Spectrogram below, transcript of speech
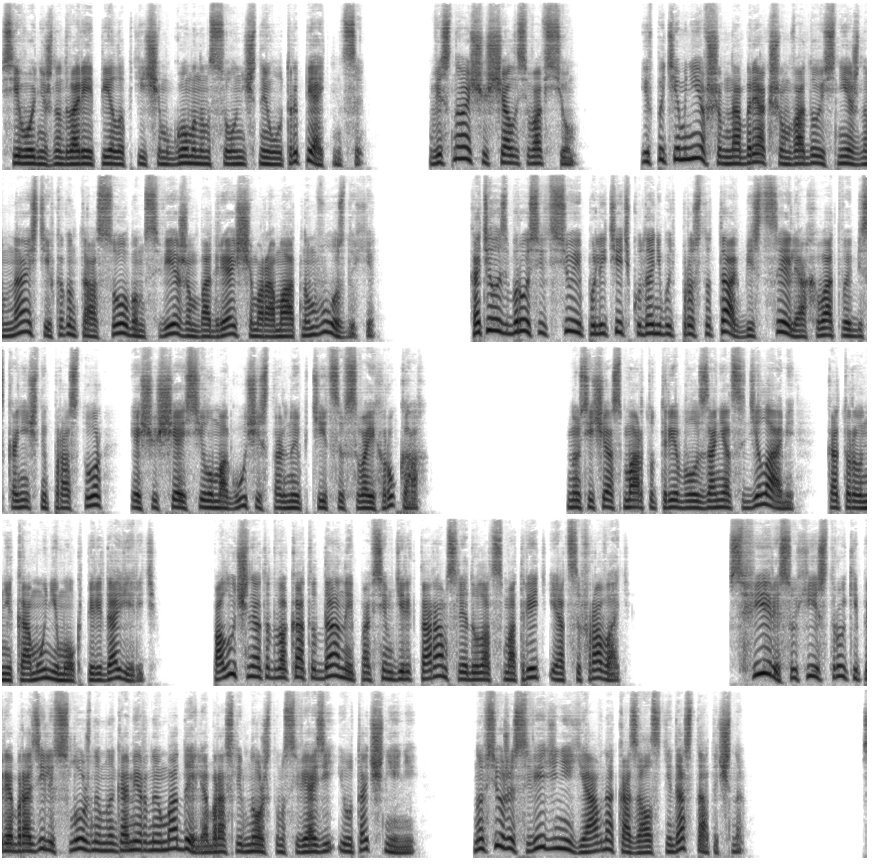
Сегодня же на дворе пело птичьим гомоном солнечное утро пятницы. Весна ощущалась во всем. И в потемневшем, набрякшем водой снежном Насте, и в каком-то особом, свежем, бодрящем, ароматном воздухе. Хотелось бросить все и полететь куда-нибудь просто так, без цели, охватывая бесконечный простор и ощущая силу могучей стальной птицы в своих руках. Но сейчас Марту требовалось заняться делами, которые он никому не мог передоверить. Полученные от адвоката данные по всем директорам следовало отсмотреть и оцифровать. В сфере сухие строки преобразили в сложную многомерную модель, обросли множеством связей и уточнений. Но все же сведений явно оказалось недостаточно.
